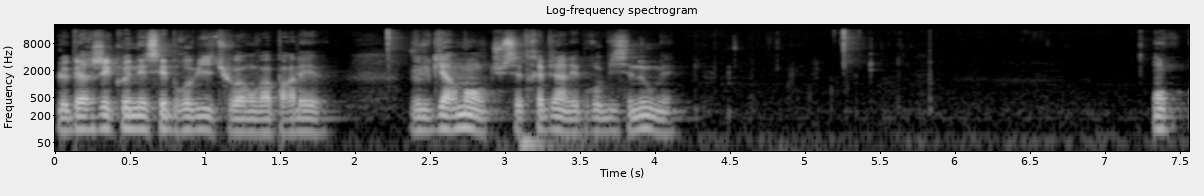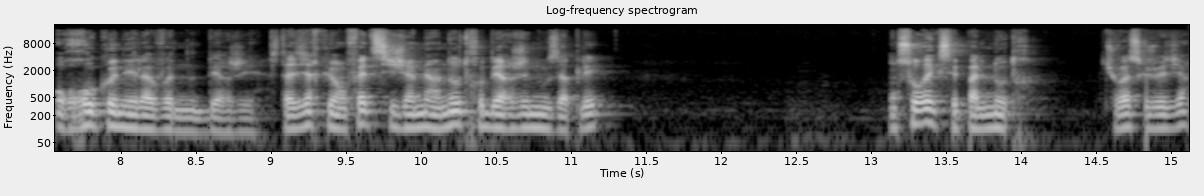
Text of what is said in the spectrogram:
Le berger connaît ses brebis, tu vois, on va parler vulgairement, tu sais très bien, les brebis c'est nous, mais. On, reconnaît la voix de notre berger. C'est-à-dire qu'en fait, si jamais un autre berger nous appelait, on saurait que c'est pas le nôtre. Tu vois ce que je veux dire?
